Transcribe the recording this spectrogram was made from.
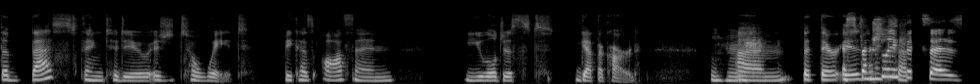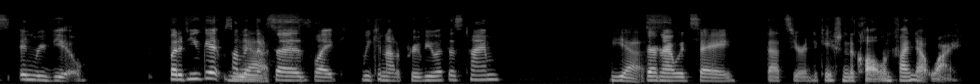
the best thing to do is to wait because often you will just get the card. Mhm. Um, but there is Especially if it says in review. But if you get something that says like we cannot approve you at this time, yes. then I would say that's your indication to call and find out why.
